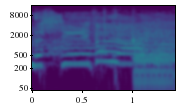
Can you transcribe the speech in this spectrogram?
wanna see the light.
